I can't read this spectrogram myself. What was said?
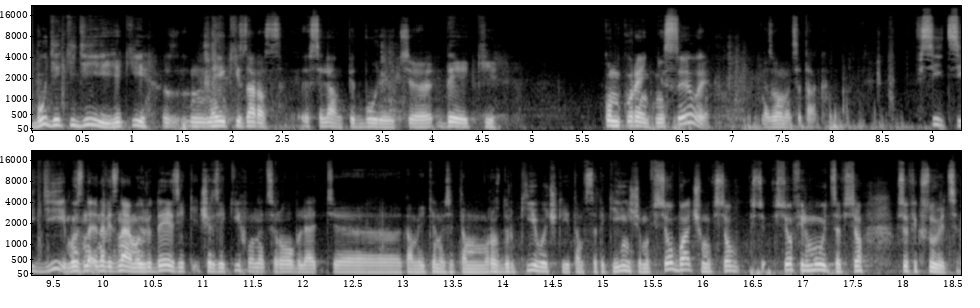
Будь-які дії, які, на які зараз селян підбурюють е, деякі конкурентні сили, називаємо це так. Всі ці дії, ми навіть знаємо людей, через яких вони це роблять, е, там, які носять там роздруківочки, там все таке інше. Ми все бачимо, все, все, все фільмується, все, все фіксується.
